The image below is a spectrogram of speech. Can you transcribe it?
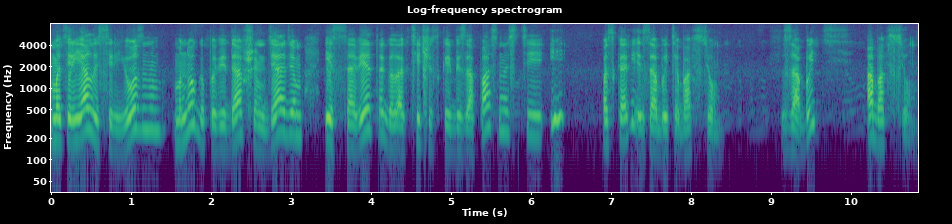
материалы серьезным, много повидавшим дядям из Совета галактической безопасности и поскорее забыть обо всем. Забыть обо всем.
